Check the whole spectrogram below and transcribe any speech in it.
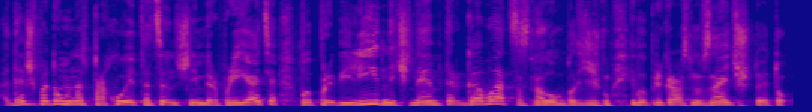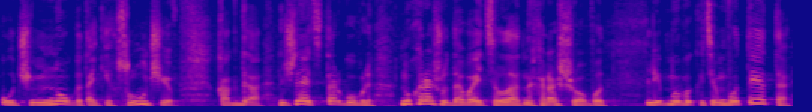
А дальше потом у нас проходит оценочные мероприятия, мы провели, начинаем торговаться с налогоплательщиком. И вы прекрасно знаете, что это очень много таких случаев, когда начинается торговля. Ну хорошо, давайте, ладно, хорошо. Вот либо мы выкатим вот это,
